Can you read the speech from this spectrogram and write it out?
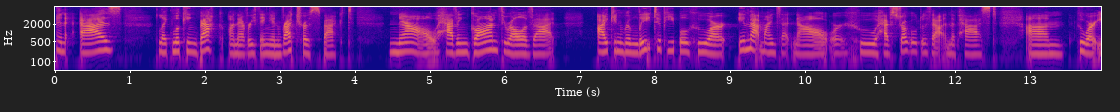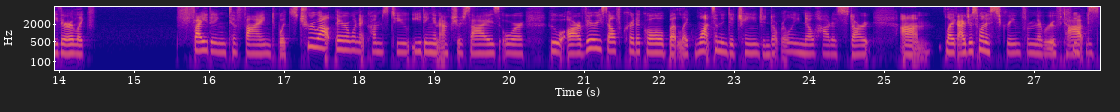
And as like looking back on everything in retrospect, now having gone through all of that, I can relate to people who are in that mindset now or who have struggled with that in the past, um, who are either like fighting to find what's true out there when it comes to eating and exercise or who are very self-critical but like want something to change and don't really know how to start um like i just want to scream from the rooftops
